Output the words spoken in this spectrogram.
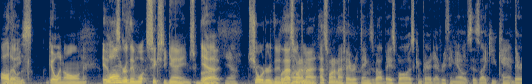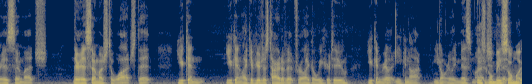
all I that think. was going on, it was- Longer than what sixty games, but Yeah. Yeah. shorter than. Well, that's one of my that's one of my favorite things about baseball as compared to everything else is like you can't there is so much there is so much to watch that you can you can like if you're just tired of it for like a week or two, you can really you cannot you don't really miss much. There's gonna be it. so much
